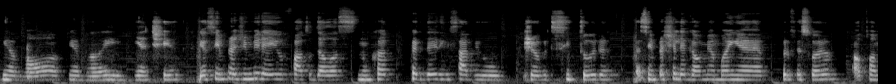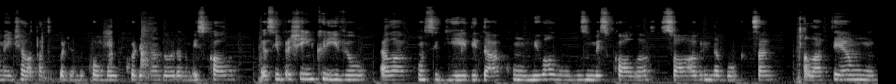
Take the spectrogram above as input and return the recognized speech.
Minha avó, minha mãe, minha tia. Eu sempre admirei o fato delas nunca perderem, sabe, o jogo de cintura. Eu sempre achei legal. Minha mãe é professora, atualmente ela tá trabalhando como coordenadora numa escola. Eu sempre achei incrível ela conseguir lidar com mil alunos numa escola só abrindo a boca, sabe? Ela ter um,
